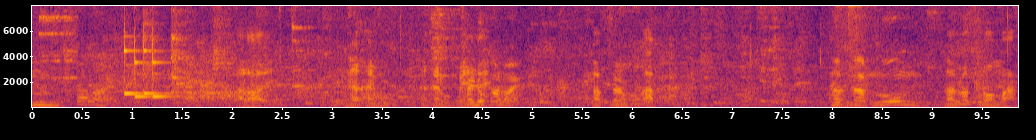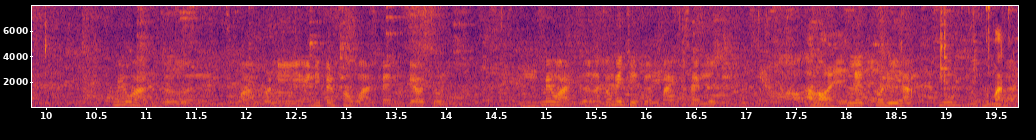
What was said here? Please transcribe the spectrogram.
อืมก็อร่อย อร่อย เนื้อไข่มุก เนื้อไข่มุกเป็นไข่ยังลูกอไงร่อยแบบนุ่มแบบหนึบหนับนุ่ม แล้วรสนมอะไม่หวานเกิน หวานพอดี อันนี้เป็นความหวานเป็นเปรี้ยวฉุน ไม่หวานเกินแล้วก็ไม่จืดเกินไปไข่มุก อร่อย เล็กพอดีอะนุ่มนี่คือมันโถ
